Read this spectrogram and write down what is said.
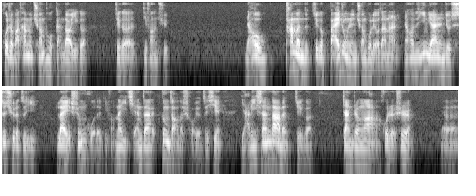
或者把他们全部赶到一个这个地方去，然后他们的这个白种人全部留在那里，然后印第安人就失去了自己赖以生活的地方。那以前在更早的时候有这些亚历山大的这个战争啊，或者是呃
